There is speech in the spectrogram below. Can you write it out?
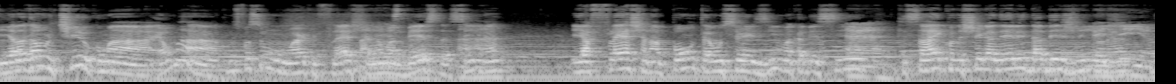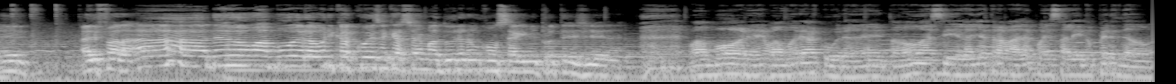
E ela dá um tiro com uma. É uma. Como se fosse um arco e flecha, né? uma Besta. besta assim, né? E a flecha na ponta é um serzinho, uma cabecinha É. que sai quando chega nele e dá beijinho, Beijinho. né? Nele. Aí ele fala: Ah, não, amor, a única coisa é que essa armadura não consegue me proteger. né? O amor, né? O amor é a cura, né? Então, assim, ela já trabalha com essa lei do perdão.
